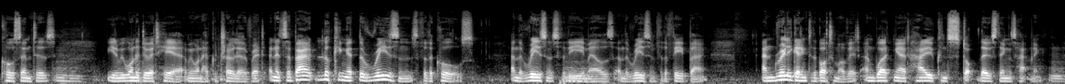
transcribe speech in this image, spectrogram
call centers mm-hmm you know, we want to do it here and we want to have control over it. And it's about looking at the reasons for the calls and the reasons for the mm. emails and the reason for the feedback and really getting to the bottom of it and working out how you can stop those things happening. Mm.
